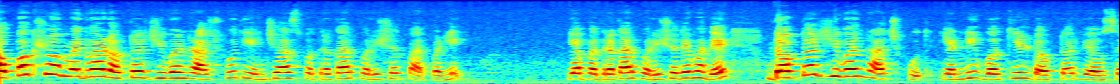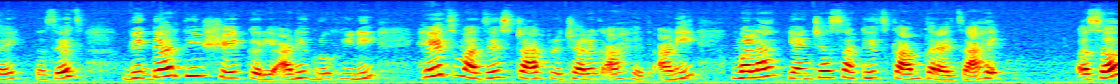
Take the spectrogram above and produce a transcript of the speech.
अपक्ष उमेदवार डॉक्टर जीवन राजपूत यांची आज पत्रकार परिषद पार पडली. या पत्रकार परिषदेमध्ये डॉक्टर जीवन राजपूत यांनी वकील डॉक्टर व्यावसायिक तसेच विद्यार्थी शेतकरी आणि गृहिणी हेच माझे स्टार प्रचारक आहेत आणि मला यांच्यासाठीच काम करायचं आहे असं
